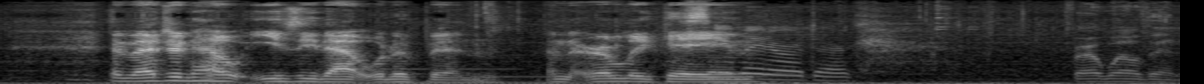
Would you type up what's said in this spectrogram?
imagine how easy that would have been. An early See you game. later, Dirk. Farewell then.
